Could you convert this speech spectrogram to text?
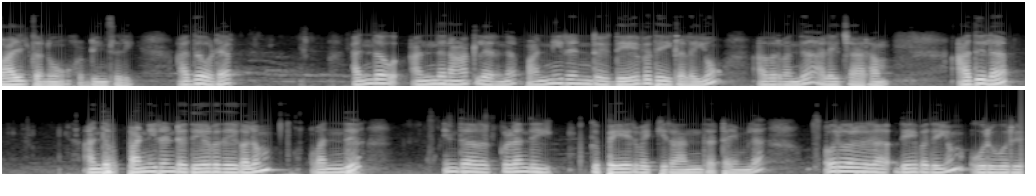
வாழ்த்தணும் அப்படின்னு சொல்லி. அதோட அந்த அந்த நாட்டில் இருந்த பன்னிரெண்டு தேவதைகளையும் அவர் வந்து அழைச்சாராம். அதில் அந்த பன்னிரெண்டு தேவதைகளும் வந்து இந்த குழந்தைக்கு பெயர் வைக்கிற அந்த டைமில் ஒரு ஒரு தேவதையும் ஒரு ஒரு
